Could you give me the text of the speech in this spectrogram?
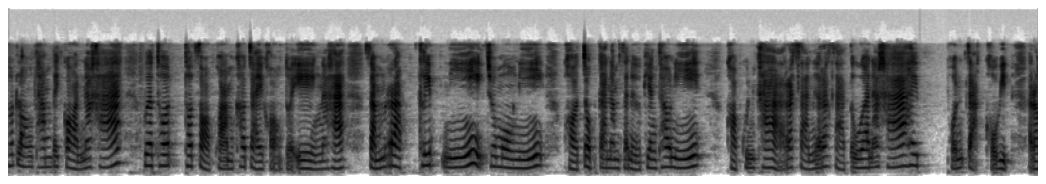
ทดลองทำไปก่อนนะคะ เพื่อทดทดสอบความเข้าใจของตัวเองนะคะสำหรับคลิปนี้ชั่วโมงนี้ ขอจบการนำเสนอเพียงเท่านี้ ขอบคุณค่ะ รักษาเนื้อรักษาตัวนะคะ ให้พ้นจากโควิด เรา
